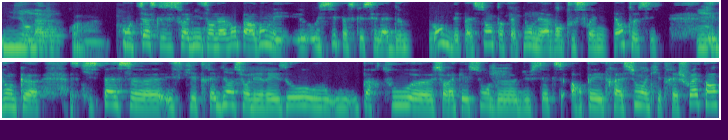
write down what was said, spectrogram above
mis en avant, quoi. On tient à ce que ce soit mis en avant, pardon, mais aussi parce que c'est la demande des patientes. En fait, nous, on est avant tout soignantes aussi. Mm. Et donc, euh, ce qui se passe euh, et ce qui est très bien sur les réseaux ou, ou partout euh, sur la question de, du sexe hors pénétration et qui est très chouette, hein,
